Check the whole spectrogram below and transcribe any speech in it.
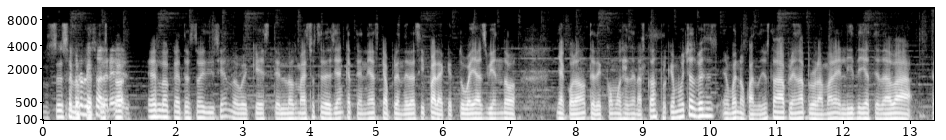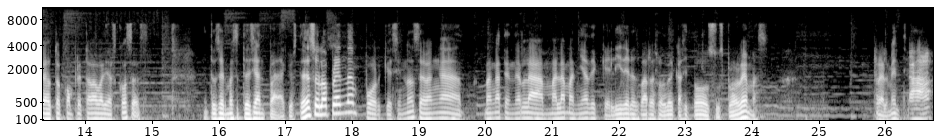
Pues eso es lo, lo que estoy- es lo que te estoy diciendo, güey, que este, los maestros te decían que tenías que aprender así para que tú vayas viendo y acordándote de cómo se hacen las cosas, porque muchas veces, eh, bueno, cuando yo estaba aprendiendo a programar, el IDE ya te daba, te autocompletaba varias cosas. Entonces el maestro te decían, para que ustedes solo aprendan, porque si no se van a, van a tener la mala manía de que el líder les va a resolver casi todos sus problemas. Realmente. Ajá.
